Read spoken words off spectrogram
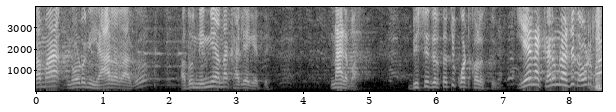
ತಮ್ಮ ನೋಡು ನೀ ಯಾರಾಗು ಅದು ನಿನ್ನೆ ಅನ್ನ ಖಾಲಿ ಆಗೈತಿ ನಾಳೆ ಬಾ ಬಿಸಿದಿರ್ತೈತಿ ಕೊಟ್ಟು ಕಳಿಸ್ತೀವಿ ಏನ ಕರ್ಮರಾಜ ಗೌಡ್ರು ಬಾ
